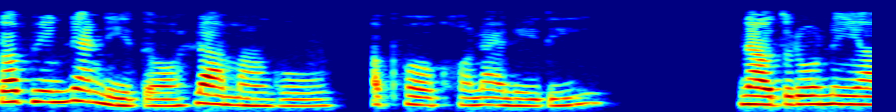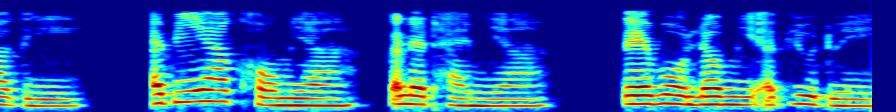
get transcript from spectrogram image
ကဖီနှက်နေသောလှမောင်ကိုအဖော်ခေါ်လိုက်လေသည်နောက်သူတို့နှစ်ယောက်သည်အပြင်ကခုံများကလက်ထိုင်များတဲဖို့လုံမီအပြုတ်တွင်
